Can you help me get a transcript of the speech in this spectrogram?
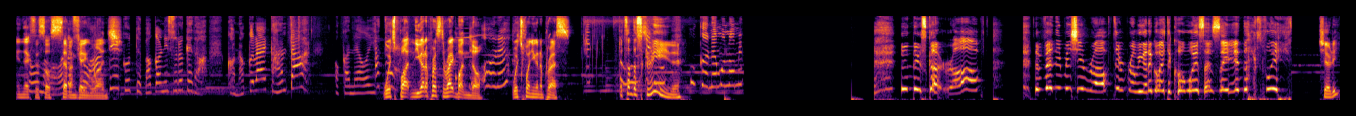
Index is so set on getting lunch. Which button? You gotta press the right button though. Which one you gonna press? It's on the screen! Index got robbed! The vending machine robbed her, bro. We gotta go back to Como SSA index, please. Sherry?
